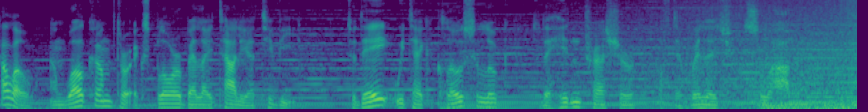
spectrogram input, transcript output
Hello and welcome to Explore Bella Italia TV. Today we take a closer look to the hidden treasure of the village Soave.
